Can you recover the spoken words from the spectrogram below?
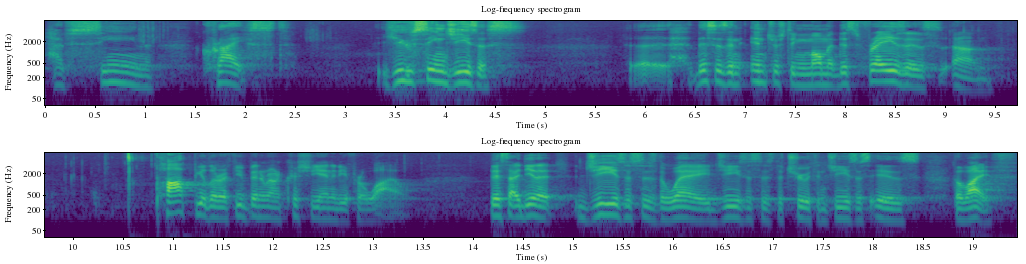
have seen Christ. You've seen Jesus. Uh, this is an interesting moment. This phrase is um, popular if you've been around Christianity for a while. This idea that Jesus is the way, Jesus is the truth, and Jesus is the life.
